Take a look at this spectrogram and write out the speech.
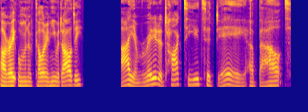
All right, woman of color in hematology, I am ready to talk to you today about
